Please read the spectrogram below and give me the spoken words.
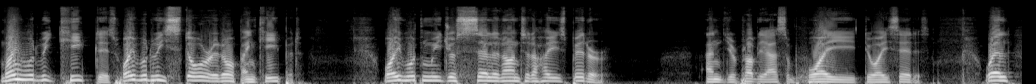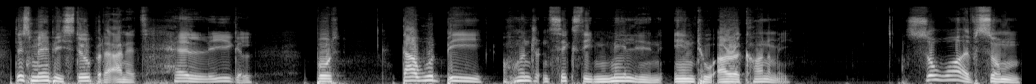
Why would we keep this? Why would we store it up and keep it? Why wouldn't we just sell it on to the highest bidder? And you're probably asking, why do I say this? Well, this may be stupid and it's hell legal, but that would be 160 million into our economy. So what if some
